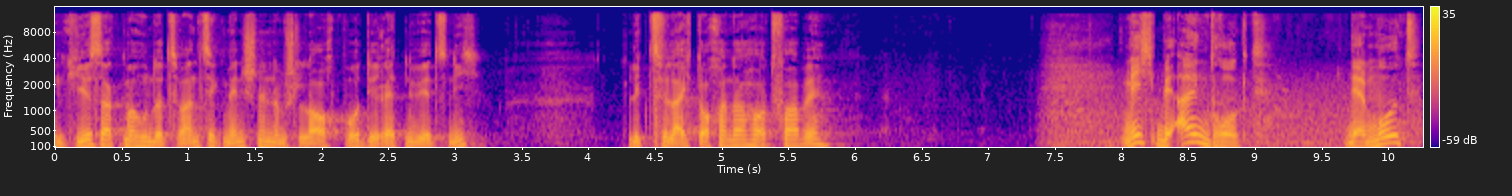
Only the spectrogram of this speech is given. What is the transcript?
Und hier sagt man 120 Menschen in einem Schlauchboot, die retten wir jetzt nicht. Liegt es vielleicht doch an der Hautfarbe? Mich beeindruckt der Mut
